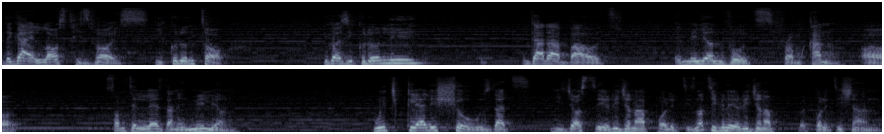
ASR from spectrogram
the guy lost his voice. He couldn't talk because he could only gather about a million votes from Kano or something less than a million, which clearly shows that he's just a regional politician, not even a regional politician.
